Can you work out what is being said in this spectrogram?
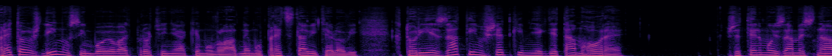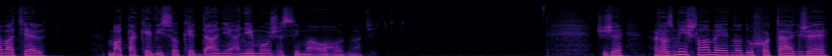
Preto vždy musím bojovať proti nejakému vládnemu predstaviteľovi, ktorý je za tým všetkým niekde tam hore, že ten môj zamestnávateľ má také vysoké dane a nemôže si ma ohodnotiť. Čiže rozmýšľame jednoducho tak, že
